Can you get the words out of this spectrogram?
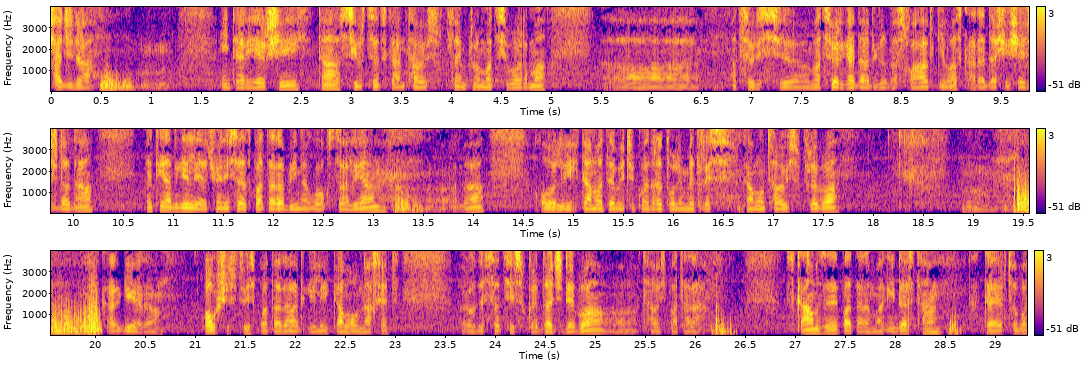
ჩაჯდა ინტერიერში და სივრცეც განთავისუფლდა, იმიტომ რომ მაცივარმა მაცივრის მაცივარი გადაადგილდა სხვა ადგილას, კარადაში შეჯდა და მეტი ადგილია ჩვენი სადაც პატარა ბინა გვაქვს ძალიან და ყოველი დამატებითი კვადრატული მეტრის გამოთავისუფლება კარგია რა. ბავშვისთვის პატარა ადგილი გამოვნახეთ, როდესაც ის უკვე დაждდება თავის პატარა სკამზე, პატარა მაგიდასთან და გაერთობა,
